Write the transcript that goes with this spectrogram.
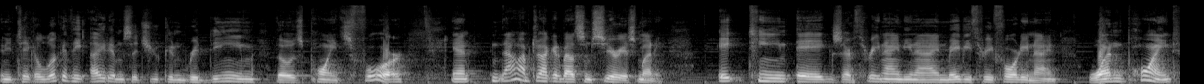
And you take a look at the items that you can redeem those points for. And now I'm talking about some serious money. 18 eggs are 3.99, maybe 3.49 one point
